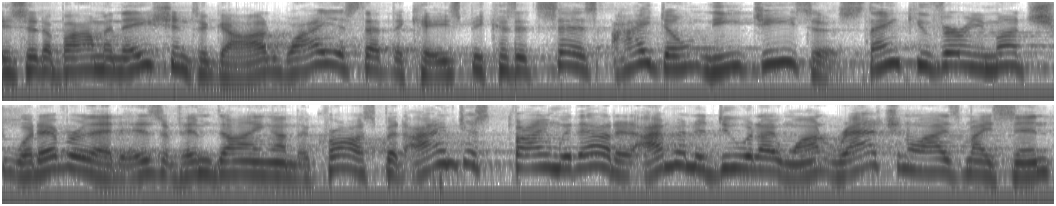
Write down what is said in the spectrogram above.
is it an abomination to God. Why is that the case? Because it says, I don't need Jesus. Thank you very much, whatever that is, of him dying on the cross, but I'm just fine without it. I'm going to do what I want, rationalize my sin,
